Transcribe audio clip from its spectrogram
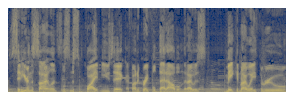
Sit here in the silence, listen to some quiet music. I found a Grateful Dead album that I was making my way through,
